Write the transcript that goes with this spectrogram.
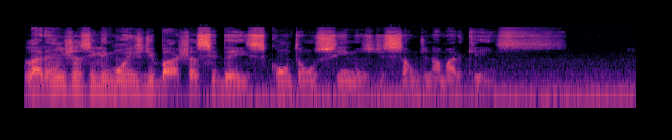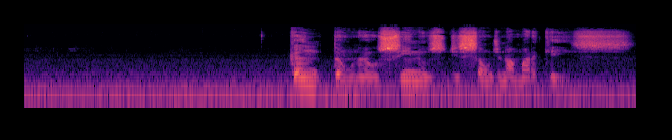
Laranjas e limões de baixa acidez contam os sinos de São Dinamarquês. Cantam né, os sinos de São Dinamarquês.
